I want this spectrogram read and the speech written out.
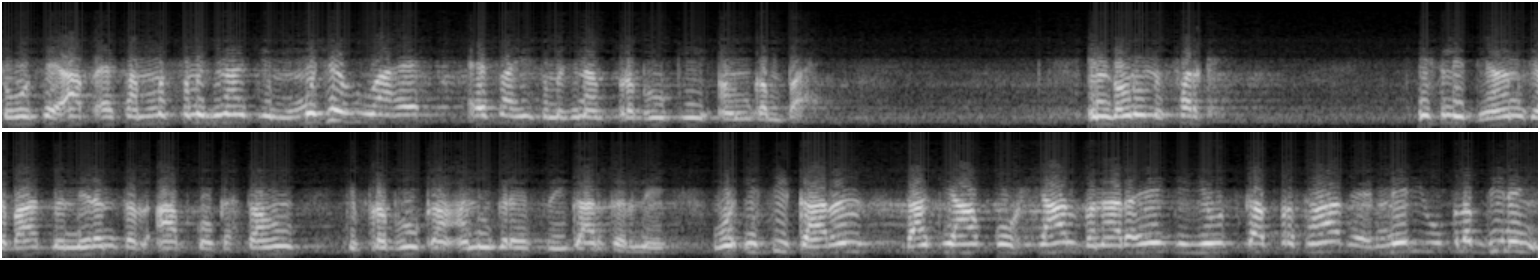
तो उसे आप ऐसा मत समझना कि मुझे हुआ है, ऐसा ही समझना प्रभु की अनुकंपा है। इन दोनों में फ़र्क है। इसलिए ध्यान के बाद मैं निरंतर आपको कहता हूँ कि प्रभु का अनुग्रह स्वीकार कर लें। वो इसी कारण ताकि आपको ख्याल बना रहे कि ये उसका प्रसाद है, मेरी उपलब्धि नहीं।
